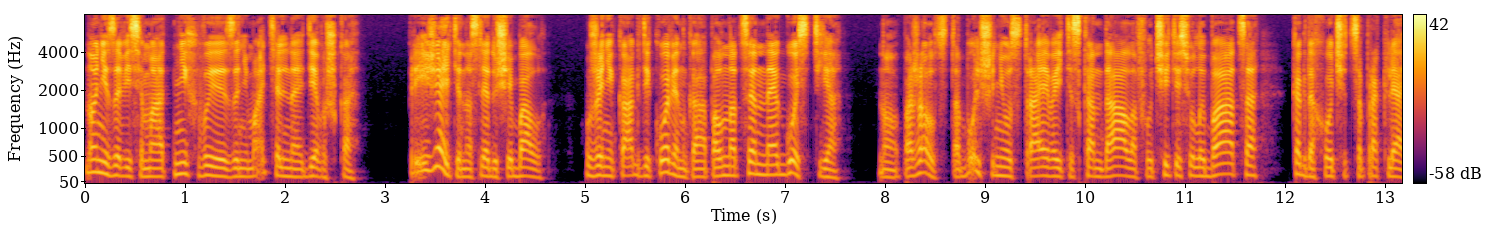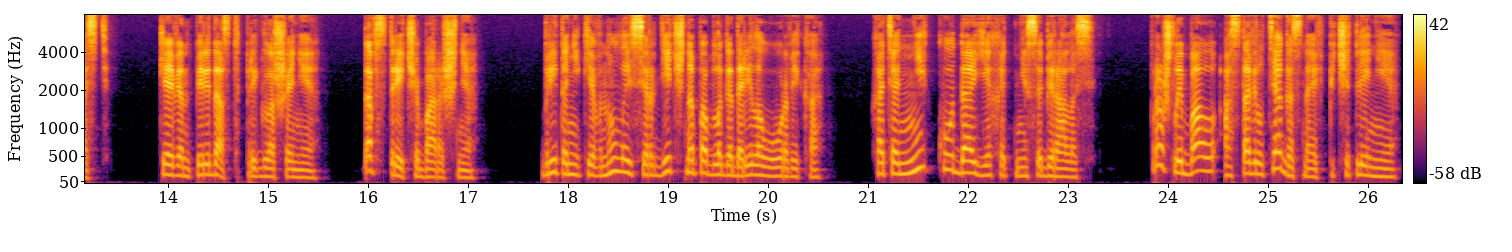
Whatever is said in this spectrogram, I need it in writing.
Но независимо от них, вы занимательная девушка. Приезжайте на следующий бал. Уже не как диковинка, а полноценная гостья. Но, пожалуйста, больше не устраивайте скандалов, учитесь улыбаться, когда хочется проклясть. Кевин передаст приглашение. До встречи, барышня». Британи кивнула и сердечно поблагодарила Уорвика, хотя никуда ехать не собиралась. Прошлый бал оставил тягостное впечатление.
